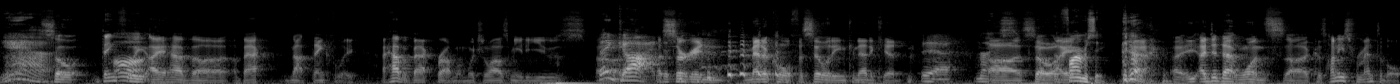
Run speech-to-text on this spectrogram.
Yeah. So thankfully, Oh. I have a, a back. Not thankfully, I have a back problem, which allows me to use. Thank uh, God. A certain medical facility in Connecticut. Yeah. nice. Uh, so The I pharmacy. yeah, I, I did that once because honey's fermentable,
